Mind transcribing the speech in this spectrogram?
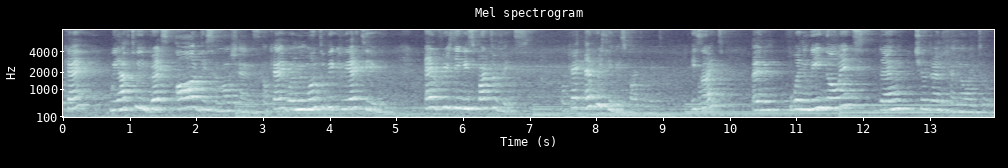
okay? We have to embrace all these emotions okay? When we want to be creative everything is part of it okay? Everything is part of it is right? And when we know it then children can know it too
